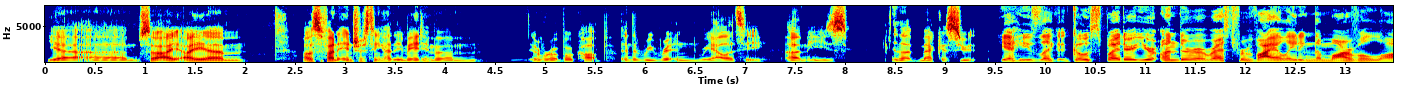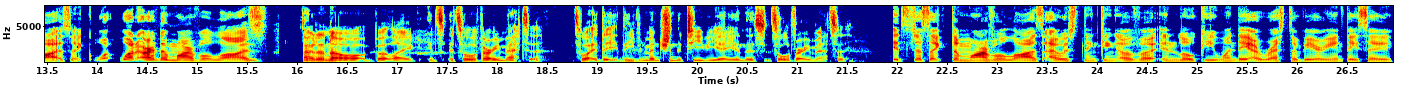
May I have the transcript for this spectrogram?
yeah. Um, so I I um I also find it interesting how they made him um a RoboCop in the rewritten reality. Um, he's in that mecha suit. Yeah, he's like Ghost Spider. You're under arrest for violating the Marvel laws. Like, what? What are the Marvel laws? I don't know, but like it's it's all very meta. It's why they they even mentioned the TVA in this. It's all very meta. It's just like the Marvel laws. I was thinking of uh, in Loki when they arrest a variant, they say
